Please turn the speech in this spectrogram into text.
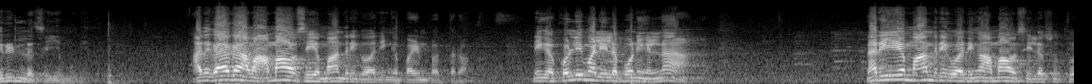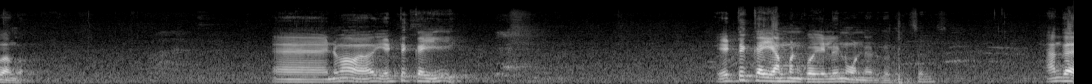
இருளில் செய்ய முடியுது. அதுக்காக அவன் அமாவாசையை மாந்திரிகவாதிங்க பயன்படுத்துகிறான் நீங்கள் கொல்லிமலையில் போனீங்கன்னா நிறைய மாந்திரிகவாதிங்க அமாவாசையில் சுற்றுவாங்க என்னமோ எட்டுக்கை எட்டுக்கை அம்மன் கோயிலுன்னு ஒன்று இருக்குது. சரி. அங்கே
